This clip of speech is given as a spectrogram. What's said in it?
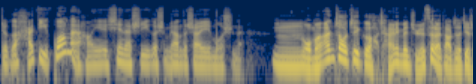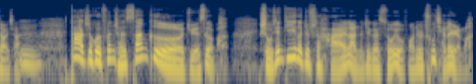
整个海底光缆行业现在是一个什么样的商业模式呢？嗯，我们按照这个产业里面角色来大致的介绍一下。嗯，大致会分成三个角色吧。首先第一个就是海缆的这个所有方，就是出钱的人嘛。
